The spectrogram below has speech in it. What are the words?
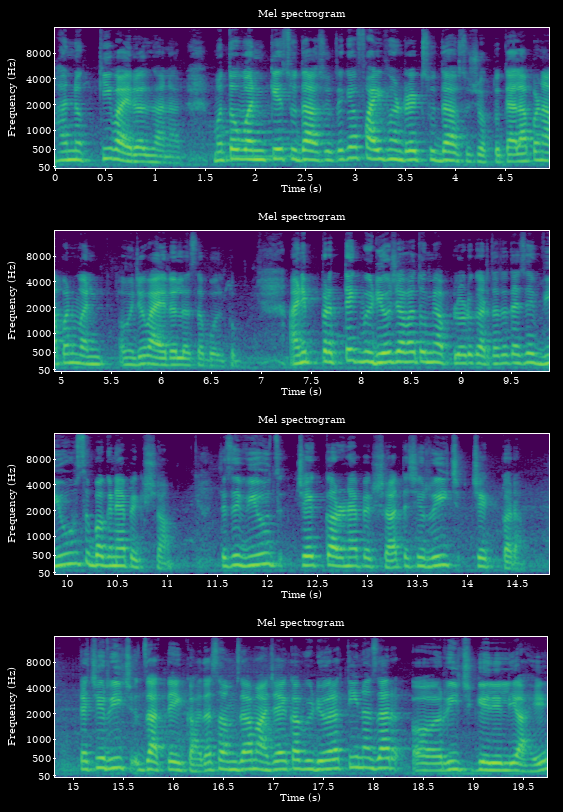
हा नक्की व्हायरल जाणार. मग तो वन के सुद्धा असू शकतो किंवा फाईव्ह हंड्रेडसुद्धा असू शकतो. त्याला पण आपण वन म्हणजे व्हायरल असं बोलतो. आणि प्रत्येक व्हिडिओ जेव्हा तुम्ही अपलोड करता तर त्याचे व्ह्यूज बघण्यापेक्षा त्याचे व्ह्यूज चेक करण्यापेक्षा त्याची रीच चेक करा. त्याची रीच जाते का आता समजा माझ्या एका व्हिडिओला तीन हजार रीच गेलेली आहे.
